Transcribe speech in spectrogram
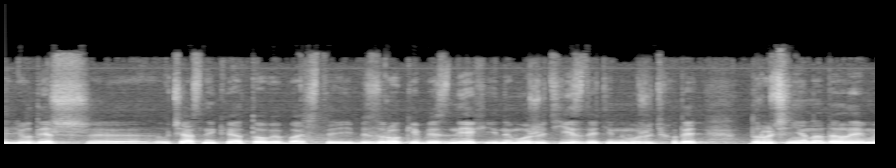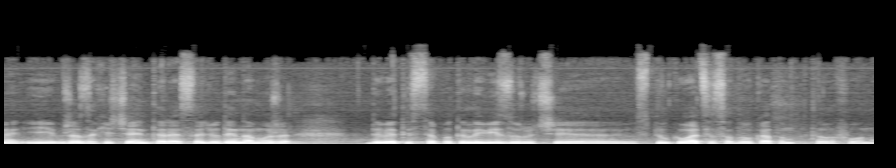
люди ж, е, учасники АТО, ви бачите, і без рук, і без ніг, і не можуть їздити, і не можуть ходити. Доручення надали ми і вже захищає інтереси. Людина може дивитися по телевізору чи спілкуватися з адвокатом по телефону.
